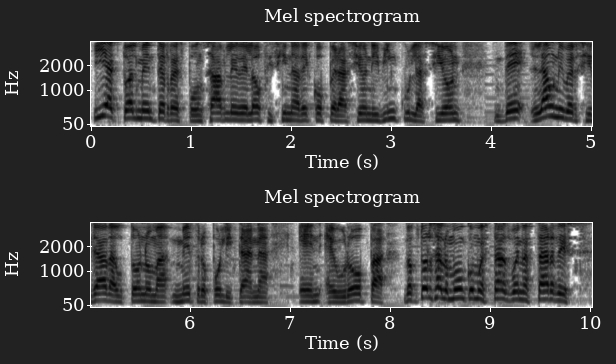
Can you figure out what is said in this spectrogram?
y actualmente responsable de la Oficina de Cooperación y Vinculación de la Universidad Autónoma Metropolitana en Europa. Doctor Salomón, ¿cómo estás? Buenas tardes.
